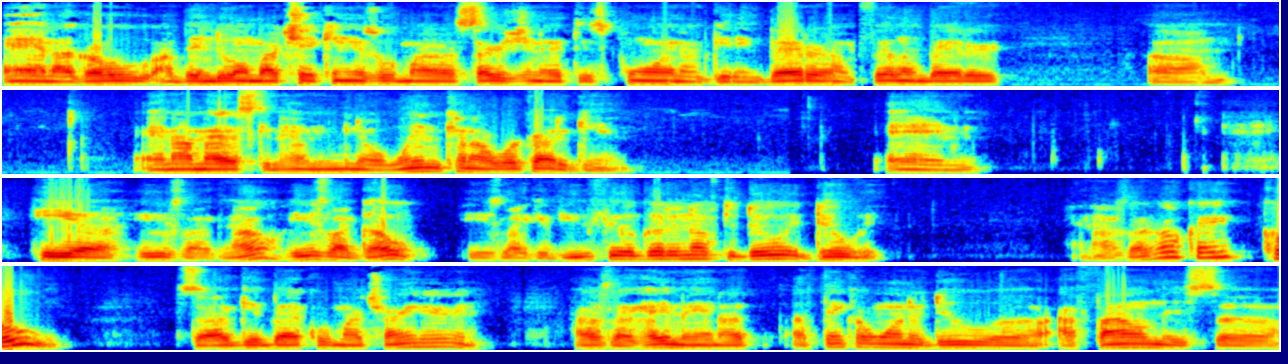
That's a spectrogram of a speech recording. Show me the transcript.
And I go, I've been doing my check ins with my surgeon at this point. I'm getting better. I'm feeling better. Um, and I'm asking him, you know, when can I work out again? And he uh he was like, no, he was like, go. He's like, if you feel good enough to do it, do it. And I was like, okay, cool. So I get back with my trainer and I was like, hey man, I, I think I want to do uh I found this uh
